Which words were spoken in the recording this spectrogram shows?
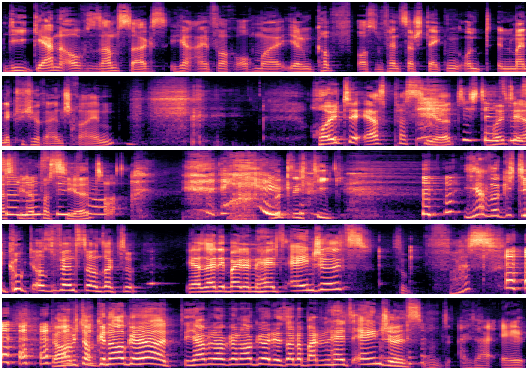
die gerne auch samstags hier einfach auch mal ihren Kopf aus dem Fenster stecken und in meine Küche reinschreien. Heute erst passiert, heute erst so wieder passiert vor. wirklich die. Ja, wirklich, die guckt aus dem Fenster und sagt so: Ja, seid ihr bei den Hells Angels? So, was? Da habe ich doch genau gehört. Ich habe doch genau gehört, ihr seid doch bei den Hells Angels. Und, Alter, ey,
